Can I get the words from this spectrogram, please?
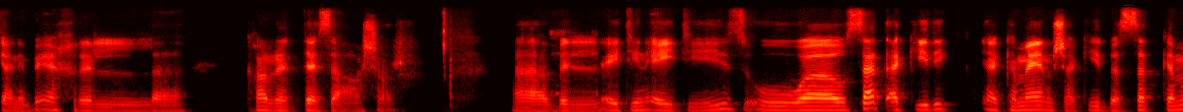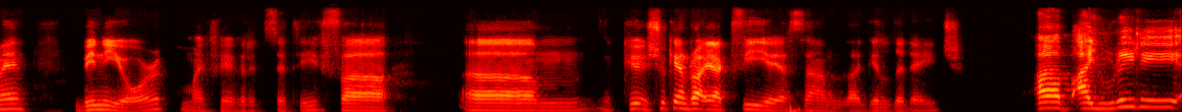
يعني بآخر القرن التاسع عشر آه، بال 1880s و set أكيد كمان مش أكيد بس set كمان بنيويورك my favorite city ف شو كان رأيك فيه يا سام The Gilded Age؟ I really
